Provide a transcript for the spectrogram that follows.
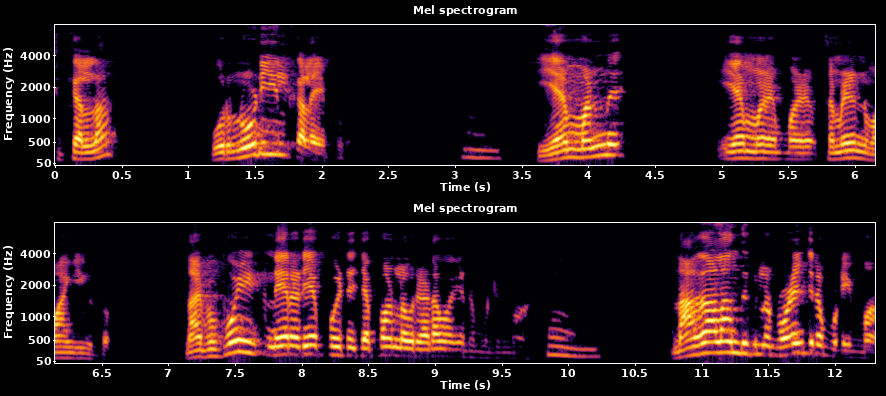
சிக்கல்லாம் ஒரு நொடியில் களையப்படும். என் மண்ணு என் தமிழன் வாங்கிக்கிட்டோம். நான் இப்போ போய் நேரடியாக போயிட்டு ஜப்பான்ல ஒரு இடம் வாங்கிட முடியுமா. நாகாலாந்துக்குள்ள நுழைஞ்சிட முடியுமா.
